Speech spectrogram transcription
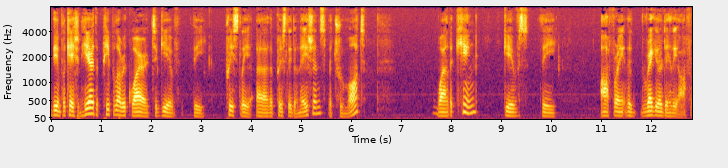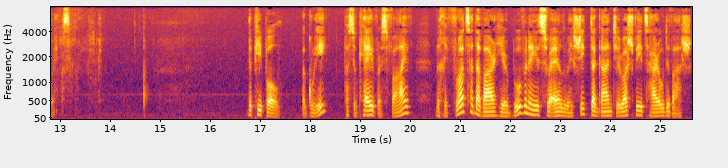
The implication here: the people are required to give the priestly uh, the priestly donations, the trumot, while the king gives the offering, the regular daily offerings. The people agree. Pasuk verse 5. V'chifrotz hadavar hirbu v'nei Yisrael reshit dagan tirosh v'yitzharu devash.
